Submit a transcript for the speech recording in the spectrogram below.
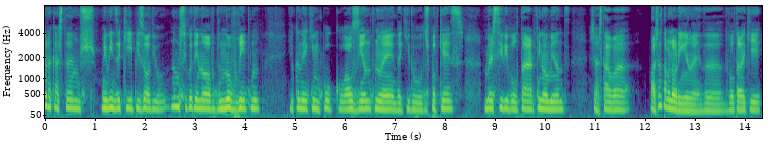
ora cá estamos, bem-vindos aqui, episódio número 59 de Novo Ritmo. Eu que andei aqui um pouco ausente, não é, daqui do, dos podcasts, mas decidi voltar finalmente. Já estava, pá, já estava na horinha, não é, de, de voltar aqui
